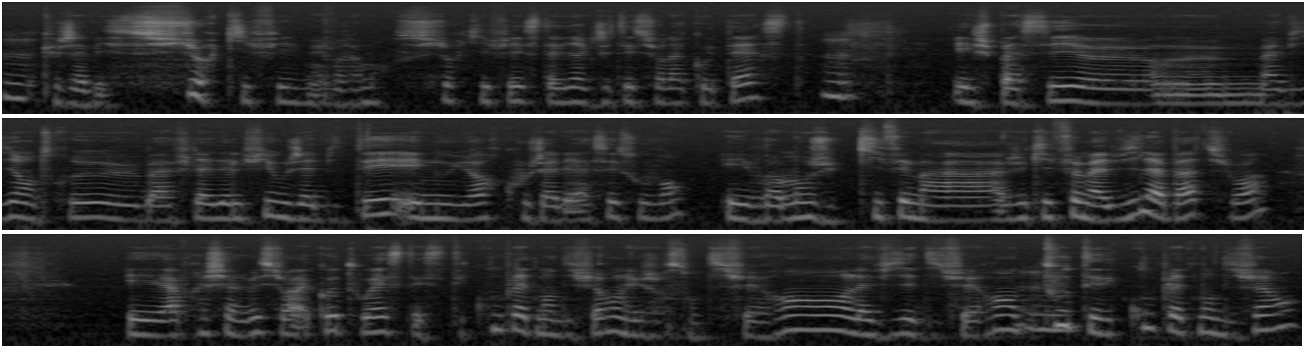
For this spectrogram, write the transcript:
Mm. que j'avais surkiffé, mais vraiment surkiffé. C'est-à-dire que j'étais sur la côte Est Mm. et je passais euh, ma vie entre euh, bah, Philadelphie où j'habitais et New York où j'allais assez souvent. Et vraiment, je kiffais ma, je kiffais ma vie là-bas, tu vois. Et après, je suis arrivée sur la côte ouest et c'était complètement différent. Les gens sont différents, la vie est différente, tout est complètement différent.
